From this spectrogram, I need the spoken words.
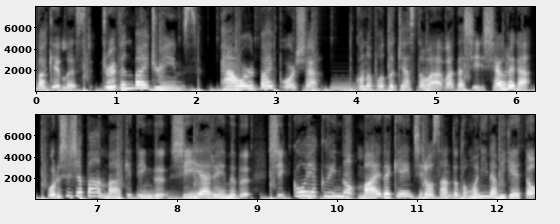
Bucket List Driven by Dreams Powered by Porsche このポッドキャストは私、シャウラがポルシェジャパンマーケティング CRM 部執行役員の前田健一郎さんと共にナビゲート。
